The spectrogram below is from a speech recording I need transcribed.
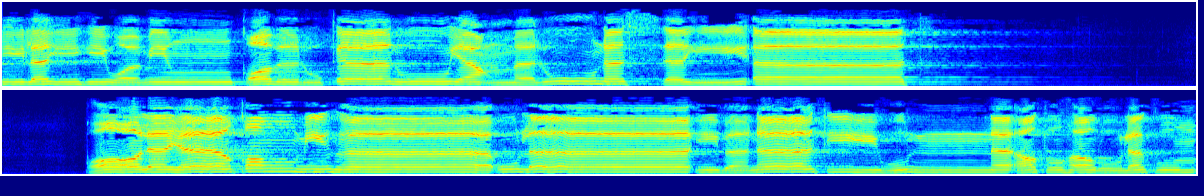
إِلَيْهِ وَمِن قَبْلُ كَانُوا يَعْمَلُونَ السَّيِّئَاتِ. قَالَ يَا قَوْمِ هَؤُلَاءِ بَنَاتِي هُنَّ أَطْهَرُ لَكُمْ.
